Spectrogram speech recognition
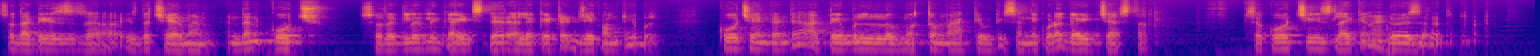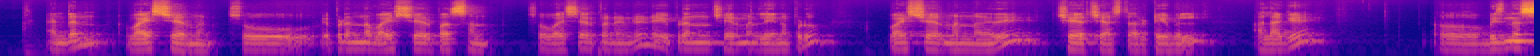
So that is is the chairman and then coach so regularly guides their allocated JCOM table coach ఏంటంటే ఆ టేబుల్ మొత్తం యాక్టివిటీస్ అన్నీ కూడా గైడ్ చేస్తారు. So coach is like an advisor అనమాట and then vice chairman so ఎప్పుడన్నా vice chairperson so vice chairman ఏంటంటే ఎప్పుడన్నా చైర్మన్ లేనప్పుడు వైస్ చైర్మన్ అనేది చైర్ చేస్తారు టేబుల్ అలాగే బిజినెస్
